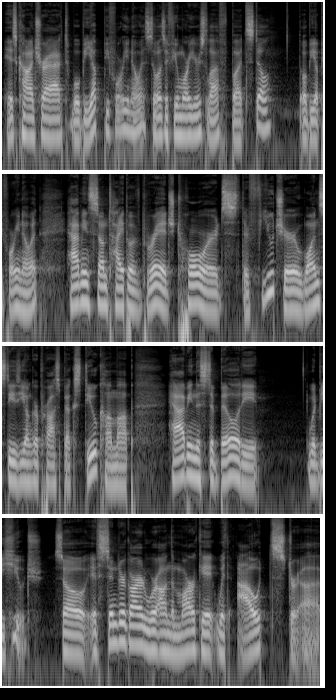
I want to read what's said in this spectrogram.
his contract will be up before you know it. Still has a few more years left, but still, they'll be up before you know it. Having some type of bridge towards the future once these younger prospects do come up, having the stability would be huge. So if Syndergaard were on the market without uh,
